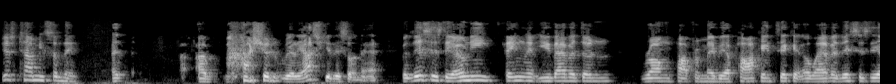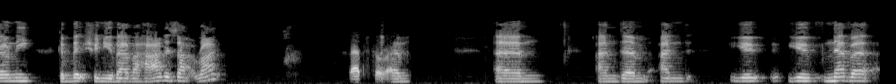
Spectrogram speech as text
just tell me something. Uh, I, I, shouldn't really ask you this on air, but this is the only thing that you've ever done wrong, apart from maybe a parking ticket or whatever. This is the only conviction you've ever had. Is that right? That's correct. Um, um, and um, and you you've never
